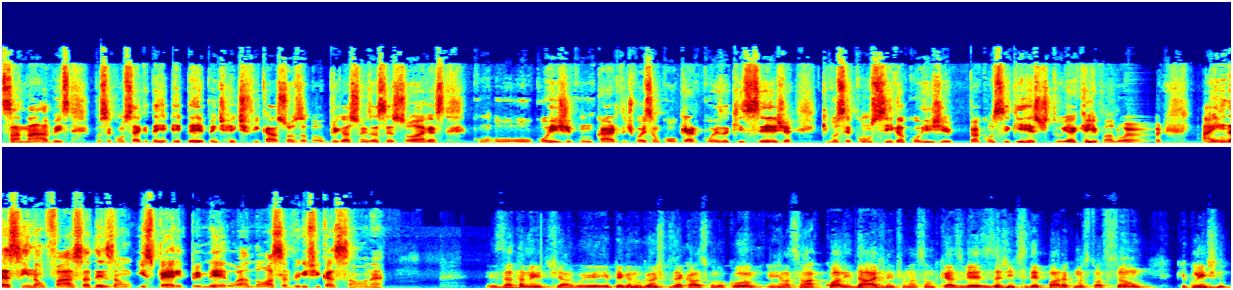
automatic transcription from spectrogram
sanáveis, você consegue, de, de repente, retificar suas obrigações acessórias com, ou, ou, corrigir com carta de correção. Qualquer coisa que seja que você consiga corrigir para conseguir restituir aquele valor, ainda assim, não faça adesão. Espere primeiro a nossa verificação, né? Exatamente, Thiago. E pegando o gancho que o Zé Carlos colocou, em relação à qualidade da informação, porque às vezes a gente se depara com uma situação que o cliente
